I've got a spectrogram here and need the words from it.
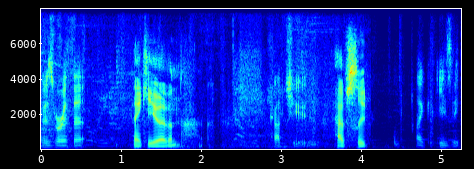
It was worth it. Thank you, Evan. Got you. Absolute Like, easy.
